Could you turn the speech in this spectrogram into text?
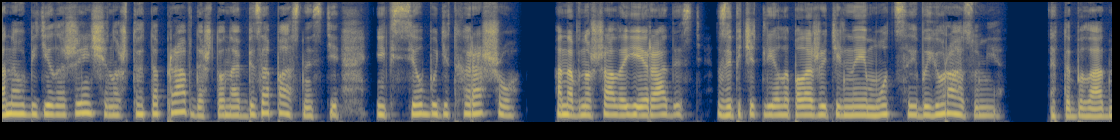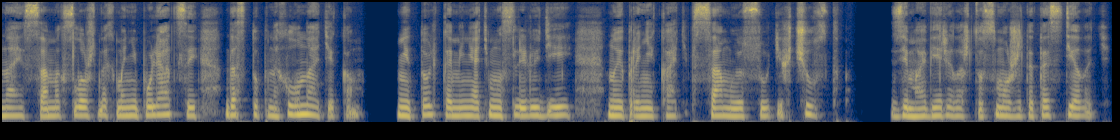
Она убедила женщину, что это правда, что она в безопасности, и все будет хорошо. Она внушала ей радость, запечатлела положительные эмоции в ее разуме. Это была одна из самых сложных манипуляций, доступных лунатикам. Не только менять мысли людей, но и проникать в самую суть их чувств. Зима верила, что сможет это сделать.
